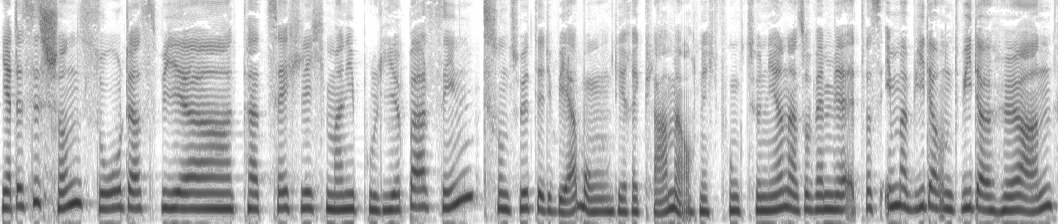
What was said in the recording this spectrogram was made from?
Ja, das ist schon so, dass wir tatsächlich manipulierbar sind, sonst würde ja die Werbung, die Reklame auch nicht funktionieren. Also wenn wir etwas immer wieder und wieder hören,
